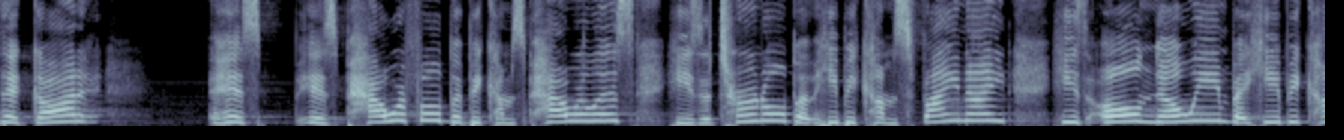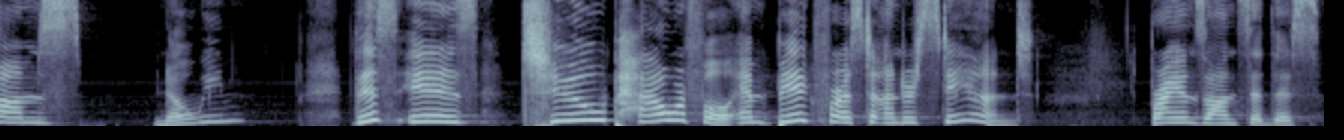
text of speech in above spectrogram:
that God has is powerful but becomes powerless. He's eternal but he becomes finite. He's all knowing but he becomes knowing. This is too powerful and big for us to understand. Brian Zahnd said this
